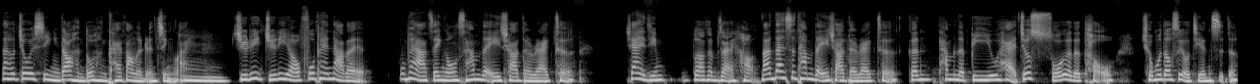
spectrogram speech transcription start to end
那就会吸引到很多很开放的人进来。嗯，举例举例哦，Foodpanda 的 Foodpanda 这间公司，他们的 HR Director。现在已经不知道在不在好，那但是他们的 HR director 跟他们的 BU head 就所有的头全部都是有兼职的，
